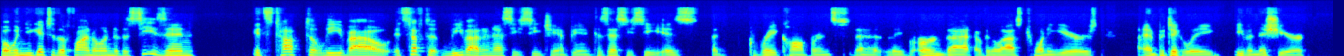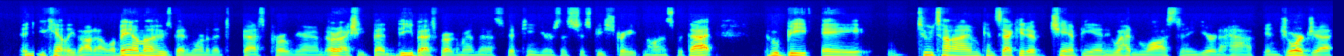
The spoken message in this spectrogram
but when you get to the final end of the season, it's tough to leave out. It's tough to leave out an SEC champion because SEC is a great conference. Uh, they've earned that over the last 20 years, and particularly even this year. And you can't leave out Alabama, who's been one of the best programs, or actually been the best program in the last 15 years. Let's just be straight and honest with that. Who beat a two-time consecutive champion who hadn't lost in a year and a half in Georgia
